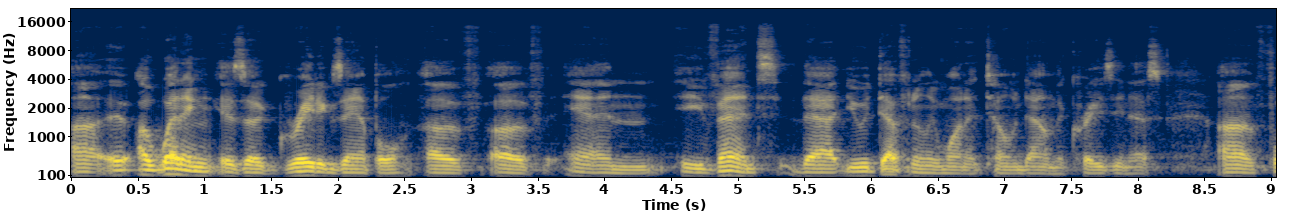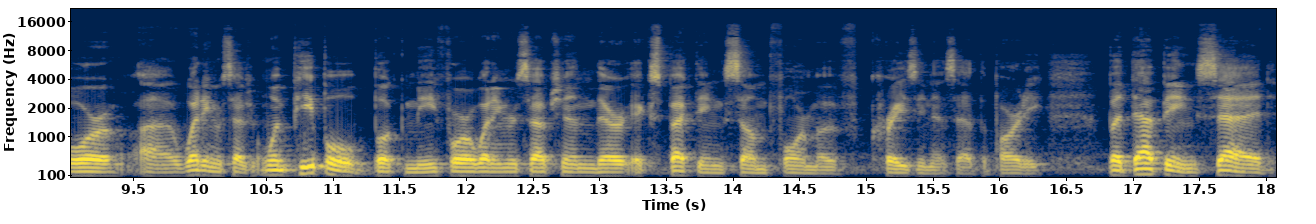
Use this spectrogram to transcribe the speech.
Uh, a wedding is a great example of, of an event that you would definitely want to tone down the craziness. Uh, for a wedding reception, when people book me for a wedding reception, they're expecting some form of craziness at the party. But that being said,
